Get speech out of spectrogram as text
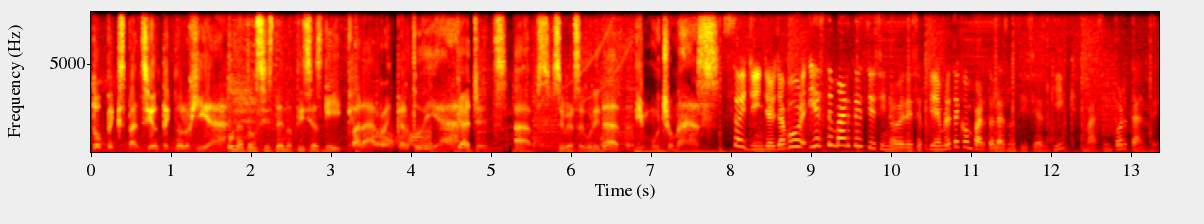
Top Expansión Tecnología. Una dosis de noticias geek para arrancar tu día. Gadgets, apps, ciberseguridad y mucho más. Soy Ginger Yabur y este martes 19 de septiembre te comparto las noticias geek más importantes.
